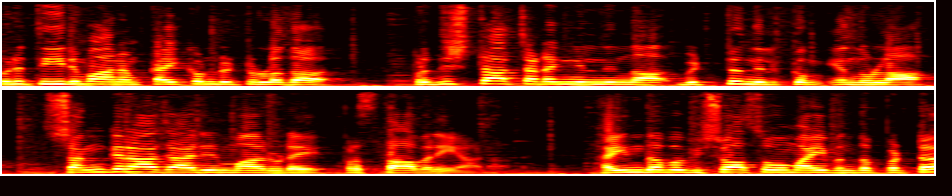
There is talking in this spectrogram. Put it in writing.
ഒരു തീരുമാനം കൈക്കൊണ്ടിട്ടുള്ളത് പ്രതിഷ്ഠാ ചടങ്ങിൽ നിന്ന് വിട്ടുനിൽക്കും എന്നുള്ള ശങ്കരാചാര്യന്മാരുടെ പ്രസ്താവനയാണ്. ഹൈന്ദവ വിശ്വാസവുമായി ബന്ധപ്പെട്ട്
